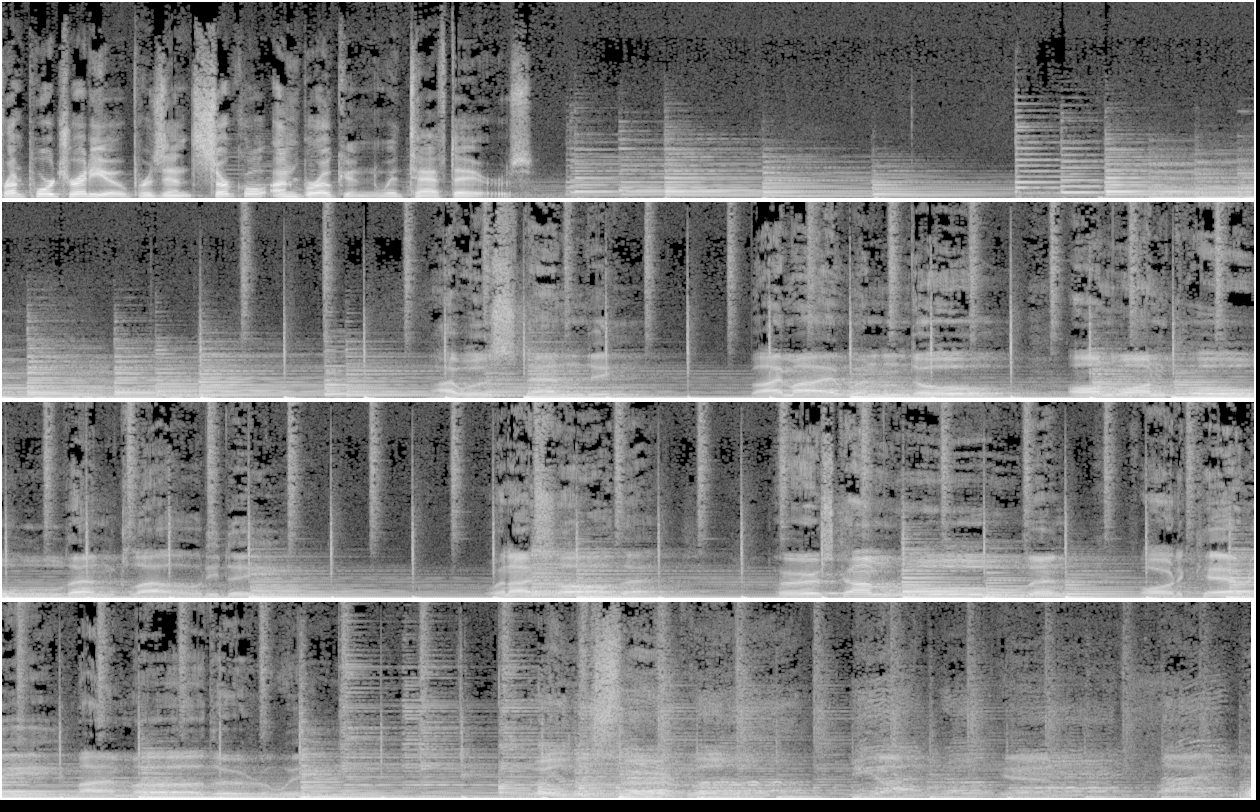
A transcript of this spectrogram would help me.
Front Porch Radio presents Circle Unbroken with Taft Ayers.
